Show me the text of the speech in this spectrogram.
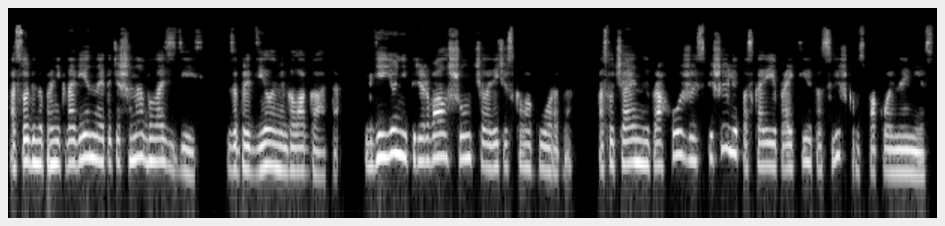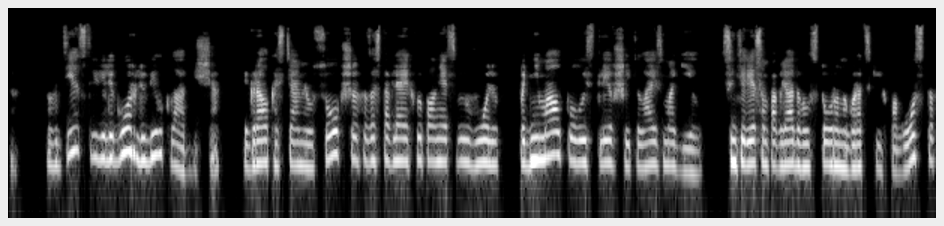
Особенно проникновенная эта тишина была здесь, за пределами Галагата, где ее не перервал шум человеческого города, а случайные прохожие спешили поскорее пройти это слишком спокойное место. В детстве Велигор любил кладбища, играл костями усопших, заставляя их выполнять свою волю, поднимал полуистлевшие тела из могил, с интересом поглядывал в сторону городских погостов,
